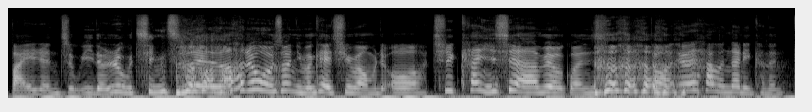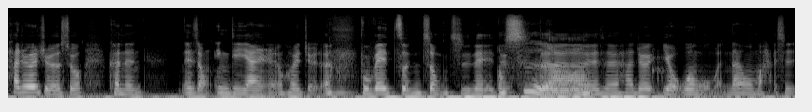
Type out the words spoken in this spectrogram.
白人主义的入侵之类的，然后他就问我说：“你们可以去吗？”我们就哦去看一下，没有关系，对吧、因为他们那里可能他就会觉得说，可能那种印第安人会觉得不被尊重之类的，哦是对哦对对，所以他就有问我们，但我们还是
